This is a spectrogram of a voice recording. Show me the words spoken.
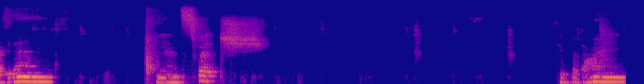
Plug it in and switch. Take the bind,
